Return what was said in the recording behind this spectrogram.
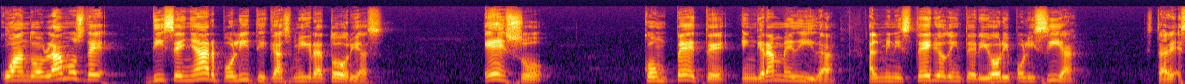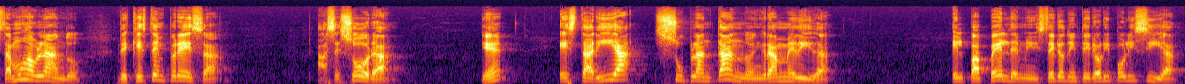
cuando hablamos de diseñar políticas migratorias, eso compete en gran medida al Ministerio de Interior y Policía. Estamos hablando de que esta empresa asesora estaría suplantando en gran medida el papel del Ministerio de Interior y Policía,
